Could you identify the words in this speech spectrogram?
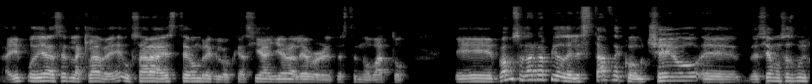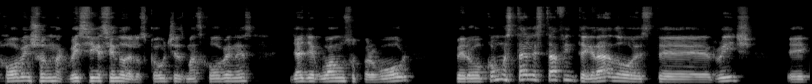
Ahí pudiera ser la clave, ¿eh? usar a este hombre lo que hacía Gerald Everett, este novato. Eh, vamos a hablar rápido del staff de coacheo. Eh, decíamos, es muy joven. Sean McVay sigue siendo de los coaches más jóvenes. Ya llegó a un Super Bowl. Pero, ¿cómo está el staff integrado, este, Rich? ¿qué,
